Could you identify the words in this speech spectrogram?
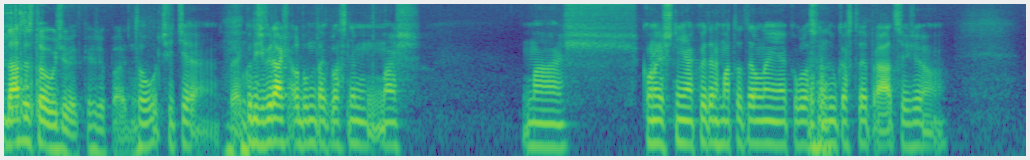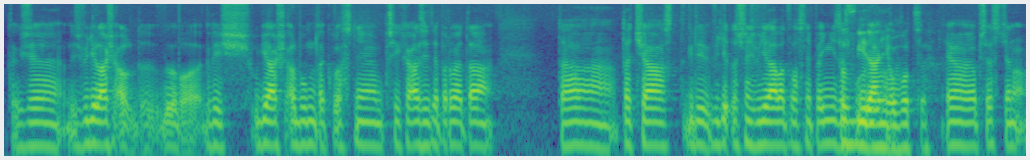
Dá se z toho uživit každopádně. to určitě. To jako když vydáš album, tak vlastně máš, máš konečně jako ten hmatatelný jako vlastně Aha. důkaz tvé práce, že jo. Takže když vyděláš, když uděláš album, tak vlastně přichází teprve ta, ta, ta část, kdy vydě, začneš vydělávat vlastně peníze. To sbírání ovoce. Jo, jo, přesně no.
